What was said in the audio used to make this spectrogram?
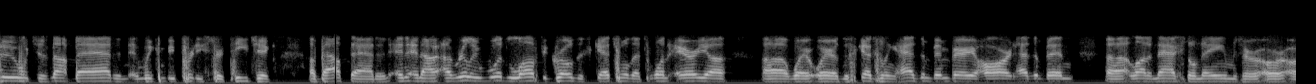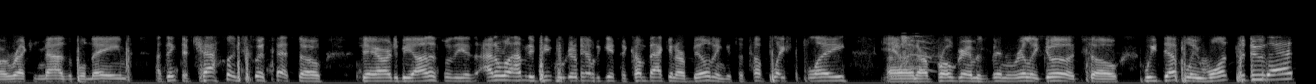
two, which is not bad, and, and we can be pretty strategic about that. And, and, and I, I really would love to grow the schedule. That's one area uh, where where the scheduling hasn't been very hard, hasn't been uh, a lot of national names or, or, or recognizable names. I think the challenge with that, though, JR To be honest with you, is I don't know how many people are going to be able to get to come back in our building. It's a tough place to play, yeah. uh, and our program has been really good. So we definitely want to do that,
